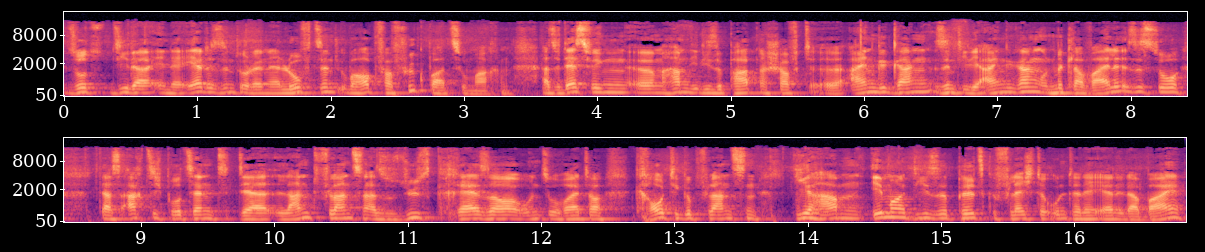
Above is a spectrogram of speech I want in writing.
so, die da in der Erde sind oder in der Luft sind, überhaupt verfügbar zu machen. Also deswegen ähm, haben die diese Partnerschaft äh, eingegangen, sind die die eingegangen und mittlerweile ist es so, dass 80 Prozent der Landpflanzen, also Süßgräser und so weiter, krautige Pflanzen, die haben immer diese Pilzgeflechte unter der Erde dabei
